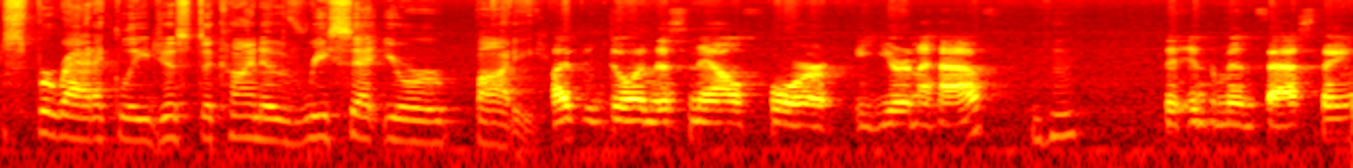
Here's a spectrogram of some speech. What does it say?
sporadically just to kind of reset your body? I've been doing this now for a year and a half, mm-hmm. the intermittent fasting,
